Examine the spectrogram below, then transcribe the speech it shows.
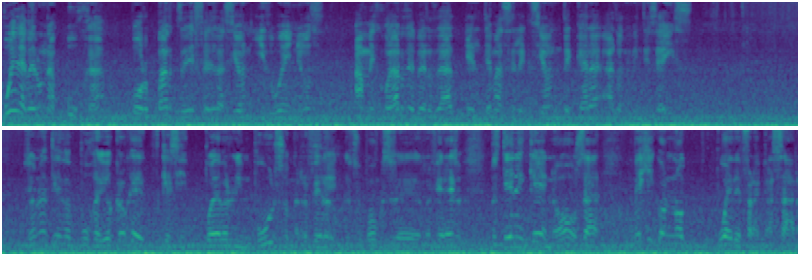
¿puede haber una puja por parte de federación y dueños a mejorar de verdad el tema selección de cara a 2026? Yo no entiendo puja, yo creo que, que sí puede haber un impulso, me refiero, supongo que se refiere a eso. Pues tienen que, ¿no? O sea, México no puede fracasar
